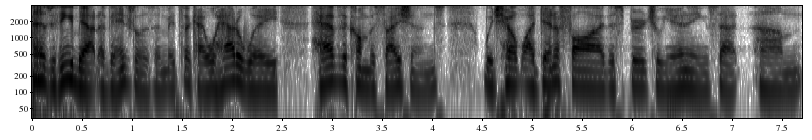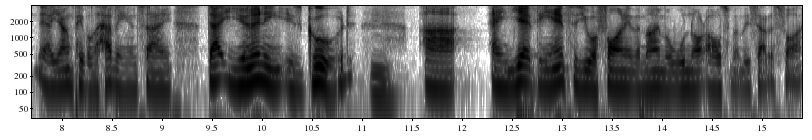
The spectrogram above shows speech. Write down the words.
And as we think about evangelism, it's okay, well, how do we have the conversations which help identify the spiritual yearnings that um, our young people are having and saying that yearning is good, uh, and yet the answers you are finding at the moment will not ultimately satisfy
